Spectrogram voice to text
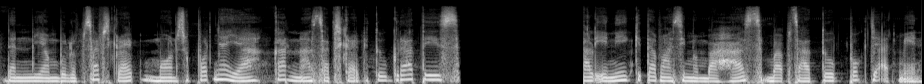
Dan yang belum subscribe mohon supportnya ya karena subscribe itu gratis Kali ini kita masih membahas bab 1 Pokja Admin.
